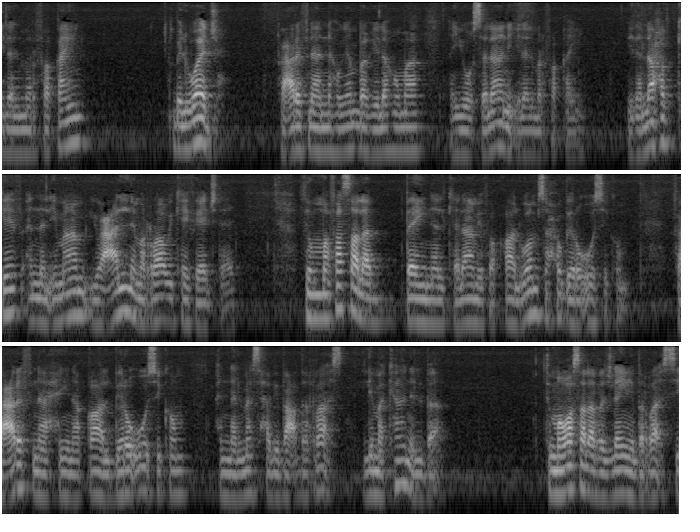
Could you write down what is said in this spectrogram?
إلى المرفقين بالوجه. فعرفنا أنه ينبغي لهما أن يغسلان إلى المرفقين. إذا لاحظ كيف أن الإمام يعلم الراوي كيف يجتهد. ثم فصل بين الكلام فقال وامسحوا برؤوسكم. فعرفنا حين قال برؤوسكم أن المسح ببعض الرأس لمكان الباء. ثم وصل الرجلين بالرأس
